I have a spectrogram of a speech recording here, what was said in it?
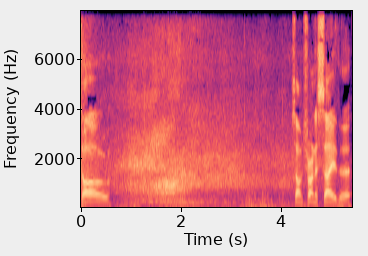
So, so I'm trying to say that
